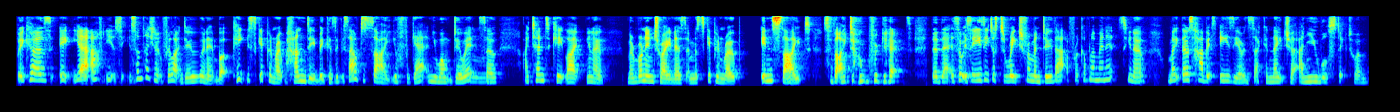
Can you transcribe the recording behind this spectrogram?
Because it yeah after sometimes you don't feel like doing it but keep your skipping rope handy because if it's out of sight you'll forget and you won't do it. Mm. so i tend to keep like you know my running trainers and my skipping rope in sight so that i don't forget they're there. So it's easy just to reach from and do that for a couple of minutes you know? Make those habits easier and second nature and you will stick to them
